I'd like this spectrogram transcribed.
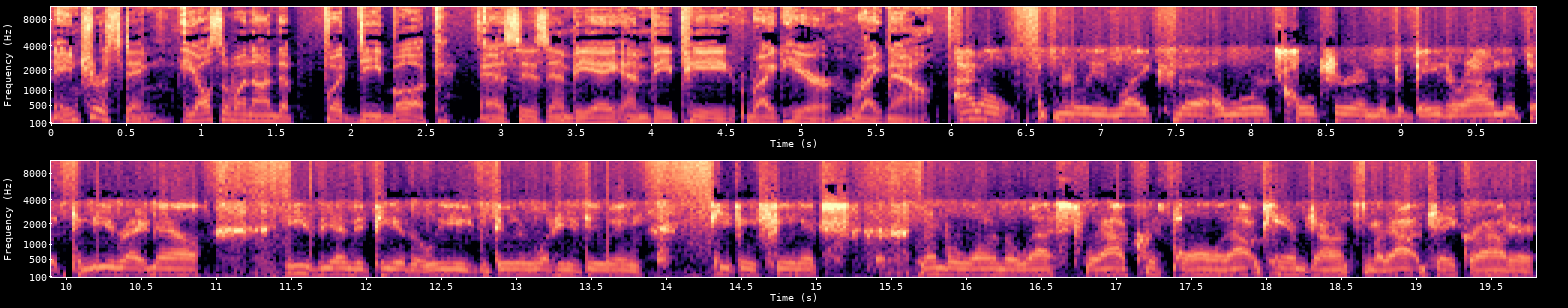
Interesting. He also went on to put D Book as his NBA MVP right here, right now. I don't really like the awards culture and the debate around it, but to me right now, he's the MVP of the league, doing what he's doing, keeping Phoenix number one in the West without Chris Paul, without Cam Johnson, without Jae Crowder.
